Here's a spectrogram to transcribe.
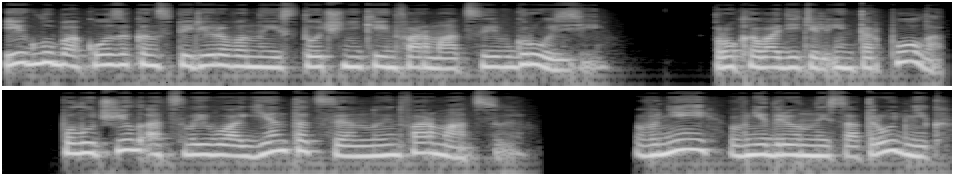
и глубоко законспирированные источники информации в Грузии руководитель Интерпола получил от своего агента ценную информацию. В ней внедренный сотрудник,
